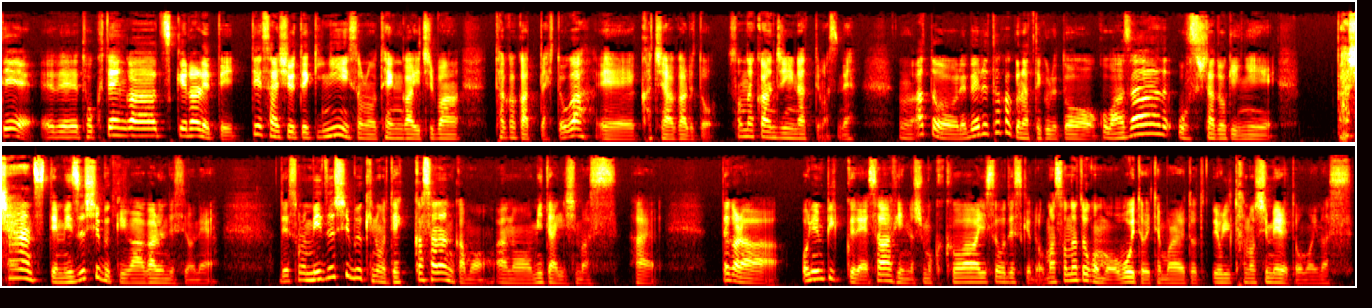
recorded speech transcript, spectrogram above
で、得点がつけられていって、最終的にその点が一番高かった人が、えー勝ち上がると。そんな感じになってますね。うん、あと、レベル高くなってくると、こう技をした時に、バシャーンっつって水しぶきが上がるんですよね。で、その水しぶきのでっかさなんかも、あの、見たりします。はい。だから、オリンピックでサーフィンの種目加わりそうですけど、まあそんなとこも覚えておいてもらえるとより楽しめると思います。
